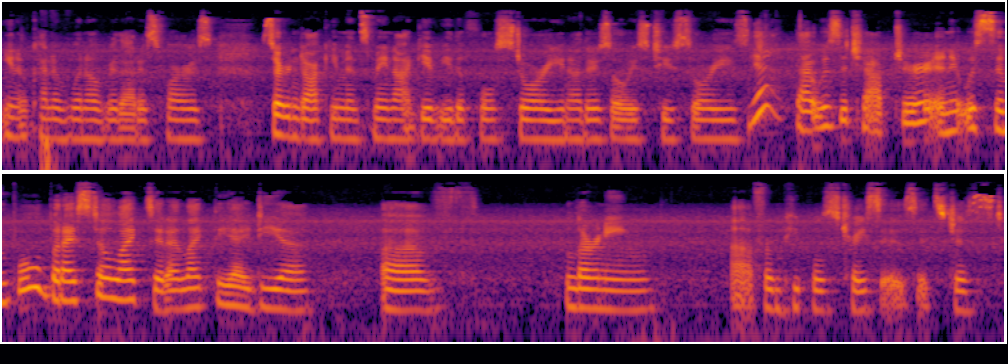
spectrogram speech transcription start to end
you know, kind of went over that as far as certain documents may not give you the full story. You know, there's always two stories. Yeah, that was the chapter, and it was simple, but I still liked it. I liked the idea of learning uh, from people's traces. It's just,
